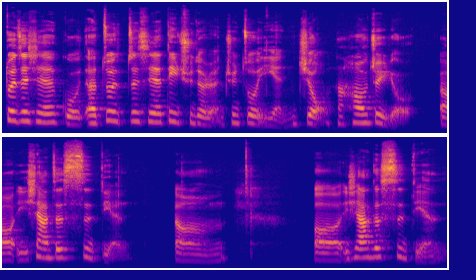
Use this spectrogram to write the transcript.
对这些国呃，对这些地区的人去做研究，然后就有呃以下这四点。嗯，呃，以下这四点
